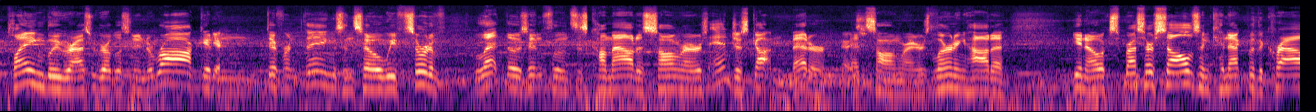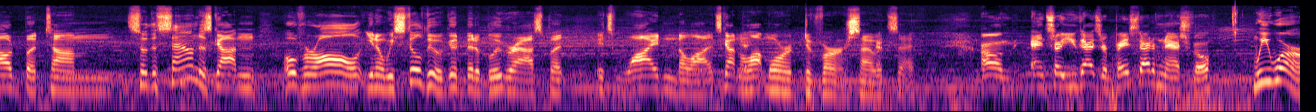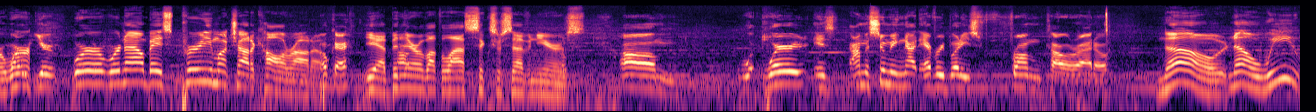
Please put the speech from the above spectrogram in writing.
playing bluegrass. We grew up listening to rock and different things, and so we've sort of let those influences come out as songwriters and just gotten better Nice. at songwriters, learning how to, you know, express ourselves and connect with the crowd. But um, so the sound has gotten overall, you know, we still do a good bit of bluegrass, but it's widened a lot. It's gotten a lot more diverse, I would say. um, and so you guys are based out of Nashville. We were. We're you're- we're we're now based pretty much out of Colorado. Okay. Yeah, been Uh, there about the last six or seven years. Wh- Where is? I'm assuming not everybody's from Colorado. No, no, we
